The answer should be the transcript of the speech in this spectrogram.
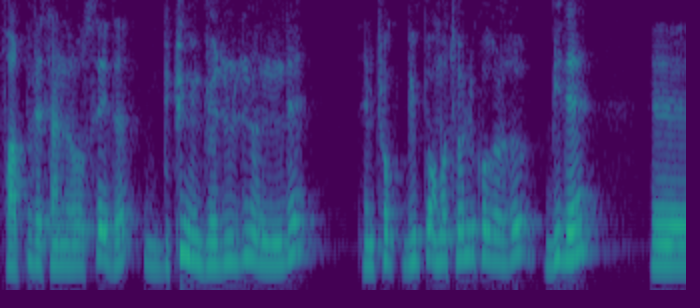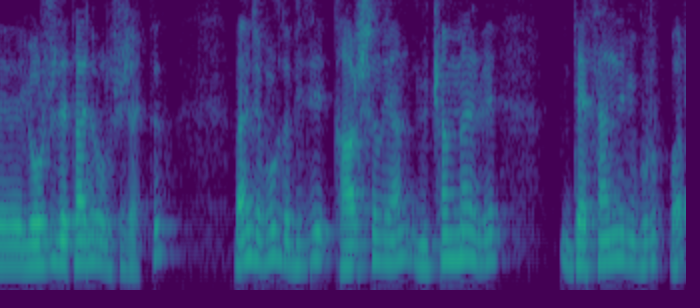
farklı desenler olsaydı bütün gün gözümüzün önünde hem çok büyük bir amatörlük olurdu bir de e, yorucu detaylar oluşacaktı. Bence burada bizi karşılayan mükemmel bir desenli bir grup var.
